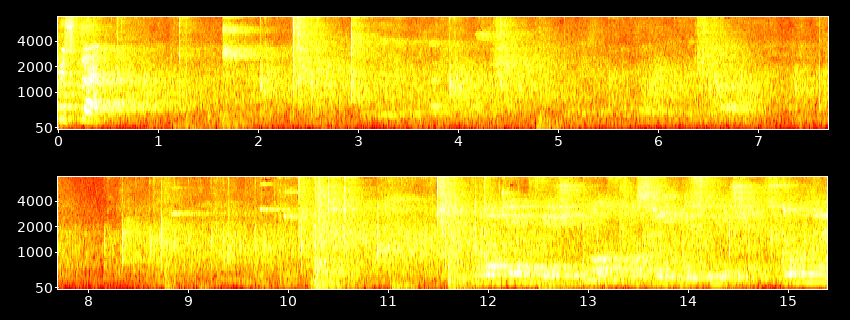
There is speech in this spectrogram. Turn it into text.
лупишь-то? Ну 좋은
